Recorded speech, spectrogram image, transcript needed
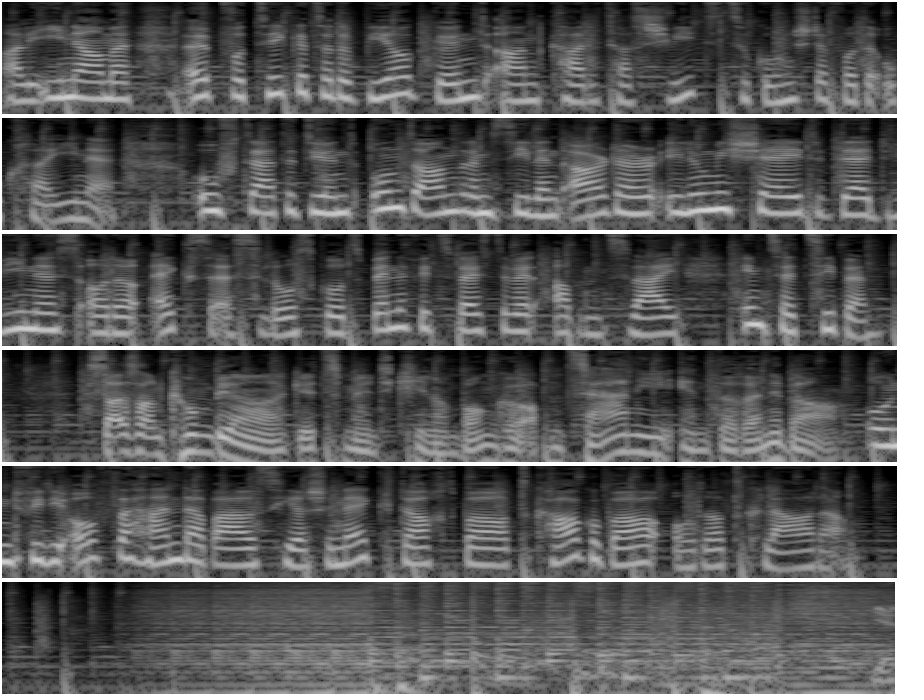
Alle Einnahmen, ob von Tickets oder Bier, gehen an Caritas Schweiz zugunsten der Ukraine. Auftreten tun unter anderem Silent Ardor, Illumishade, Dead Venus oder Access. Los geht's Benefits-Festival ab dem 2 im Z7. Salsan Cumbia geht's mit Kilon Bongo ab dem 10 in der Rennebar. Und für die offenen Hände aber aus Hirscheneck, Dachtbar, die Cargo Bar oder die Clara. Die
